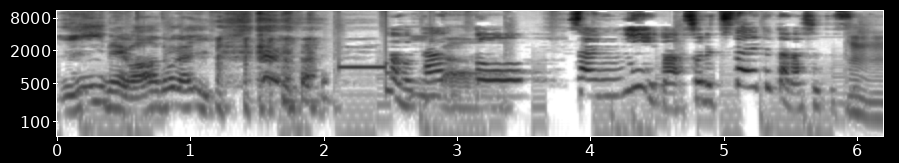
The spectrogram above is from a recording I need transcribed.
いいね、ワードがいい。女の担当さんにはそれ伝えてたらしいですよ。うんう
